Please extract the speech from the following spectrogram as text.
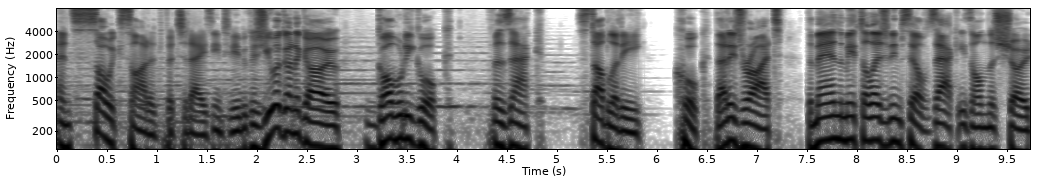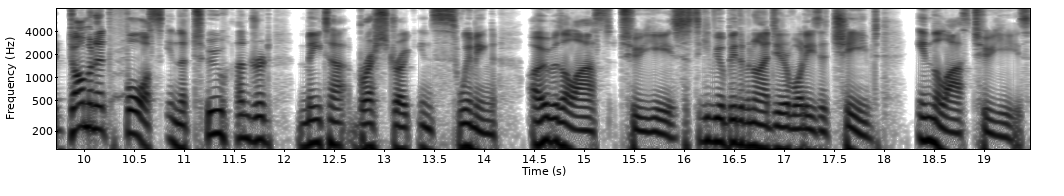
And so excited for today's interview because you are going to go gobbledygook for Zach Stubblety Cook. That is right. The man, the myth, the legend himself, Zac, is on the show. Dominant force in the 200 meter breaststroke in swimming over the last two years. Just to give you a bit of an idea of what he's achieved in the last two years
